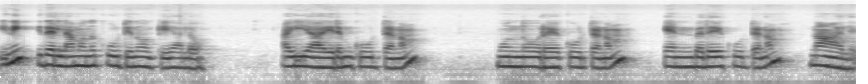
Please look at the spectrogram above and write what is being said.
ഇനി ഇതെല്ലാം ഒന്ന് കൂട്ടി നോക്കിയാലോ? അയ്യായിരം കൂട്ടണം മുന്നൂറ് കൂട്ടണം എൺപത് കൂട്ടണം നാല്.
